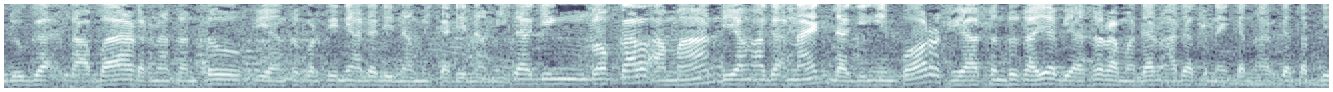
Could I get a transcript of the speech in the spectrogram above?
juga sabar karena tentu yang seperti ini ada dinamika-dinamika. Daging lokal aman, yang agak naik daging impor, ya tentu saja biasa Ramadan ada kenaikan harga tapi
